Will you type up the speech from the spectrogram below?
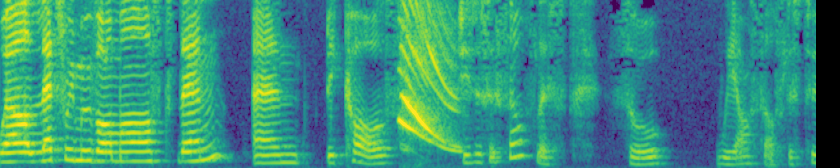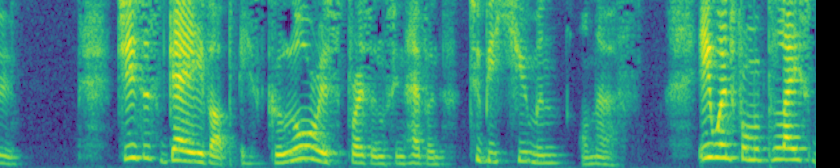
Well, let's remove our masks then. And because Jesus is selfless, so we are selfless too. Jesus gave up his glorious presence in heaven to be human on earth. He went from a place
